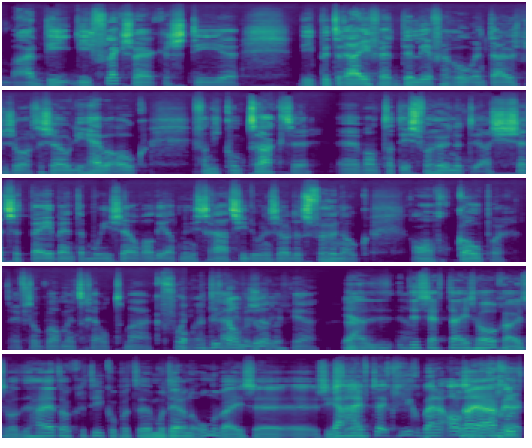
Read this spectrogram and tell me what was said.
Maar die, die flexwerkers, die, die bedrijven, Deliveroo en thuisbezorgd zo... die hebben ook van die contracten uh, want dat is voor hun, het, als je ZZP bent, dan moet je zelf al die administratie doen en zo. Dat is voor hun ook al goedkoper. Het heeft ook wel met geld te maken voor die bedrijven zelf. Ja. Ja, ja, dit zegt Thijs Hooghuis, want hij had ook kritiek op het uh, moderne onderwijssysteem. Uh, ja, hij heeft kritiek op bijna alles. Nou ja, goed,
